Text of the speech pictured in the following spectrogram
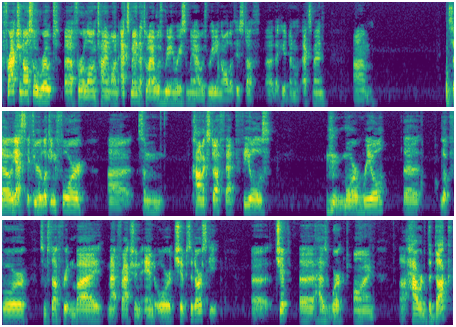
Fraction also wrote uh, for a long time on X Men. That's what I was reading recently. I was reading all of his stuff uh, that he had done with X Men. Um, so yes, if you're looking for uh, some comic stuff that feels more real. Uh, look for some stuff written by Matt Fraction and or Chip Zdarsky. Uh, Chip uh, has worked on uh, Howard the Duck,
